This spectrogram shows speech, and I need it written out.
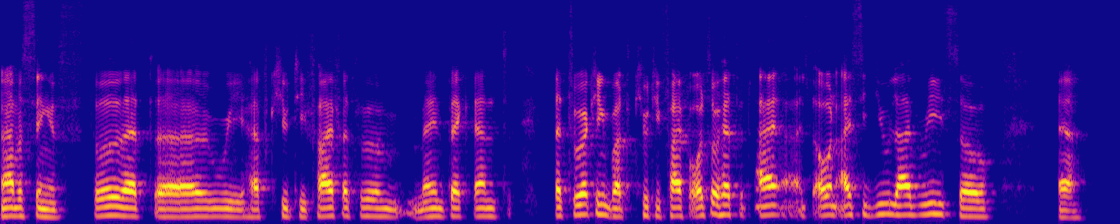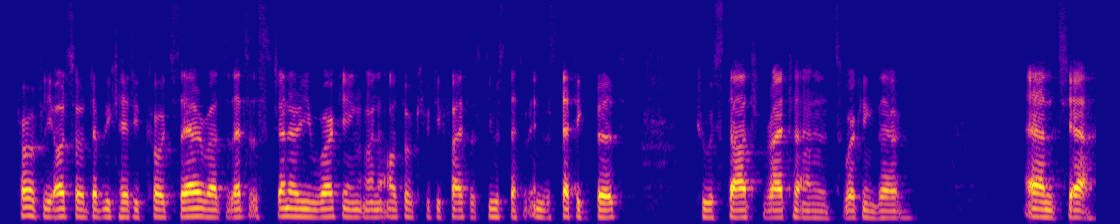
Another thing is still that uh, we have Qt5 as the main backend that's working, but Qt5 also has its own ICU library. So yeah, probably also duplicated codes there, but that is generally working and also Qt5 is used in the static build to start writer and it's working there. And yeah,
